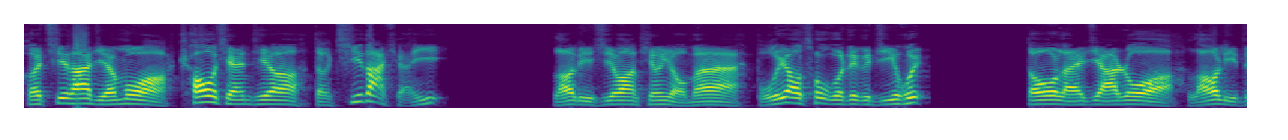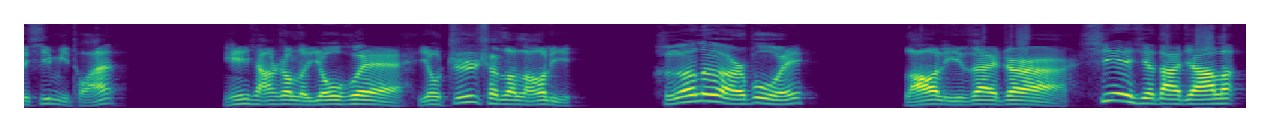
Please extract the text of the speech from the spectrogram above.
和其他节目超前听等七大权益。老李希望听友们不要错过这个机会，都来加入老李的新米团。您享受了优惠，又支持了老李，何乐而不为？老李在这儿，谢谢大家了。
